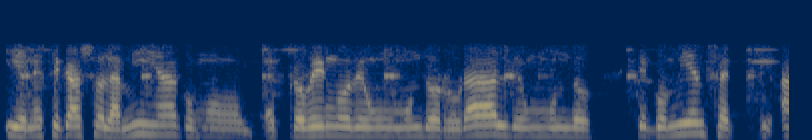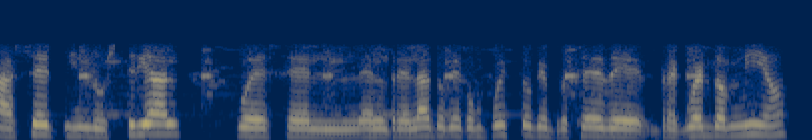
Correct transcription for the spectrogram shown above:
y en este caso la mía, como provengo de un mundo rural, de un mundo que comienza a ser industrial, pues el, el relato que he compuesto, que procede de recuerdos míos,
